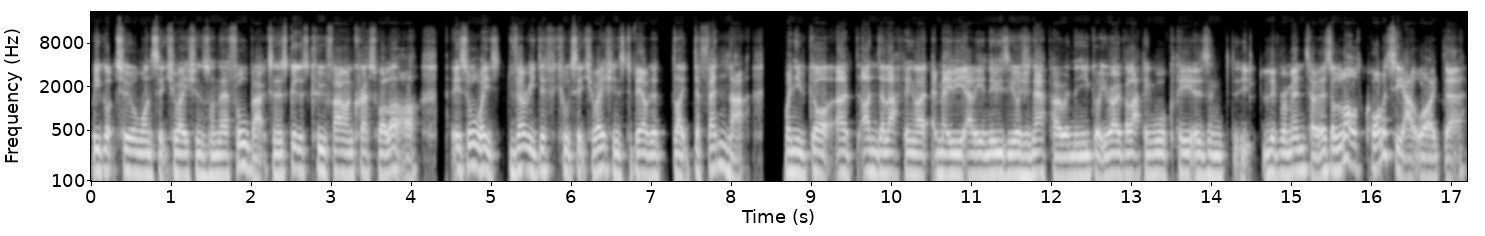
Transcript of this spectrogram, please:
we've got two on one situations on their fullbacks. And as good as Coufal and Cresswell are, it's always very difficult situations to be able to like defend that when you've got uh, underlapping like maybe Elyounoussi or Djenepo, and then you've got your overlapping Walker Peters and Livramento. There's a lot of quality out wide there.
